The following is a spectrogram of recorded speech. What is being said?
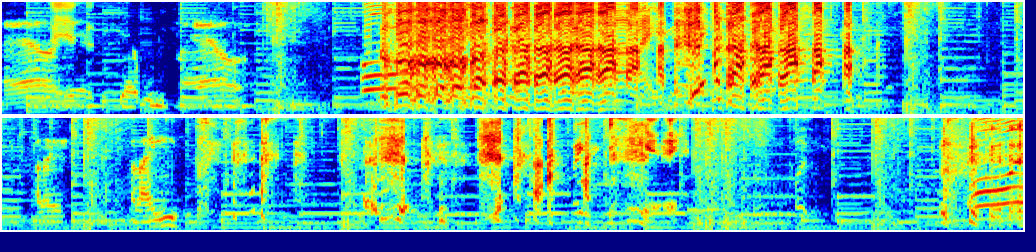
แล้วเดี๋ยวเจอพุ่งแล้วโอ้อะไรอะไรไม่เหี้ยโอ้ย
